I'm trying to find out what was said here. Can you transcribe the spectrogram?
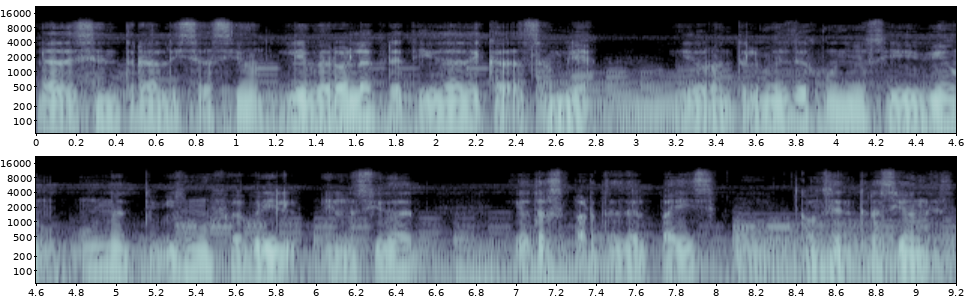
La descentralización liberó la creatividad de cada asamblea y durante el mes de junio se vivió un activismo febril en la ciudad y otras partes del país, concentraciones,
